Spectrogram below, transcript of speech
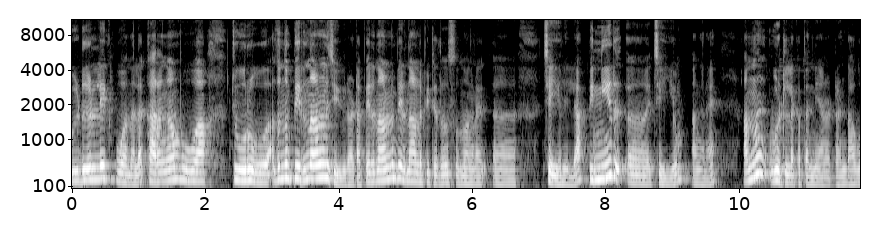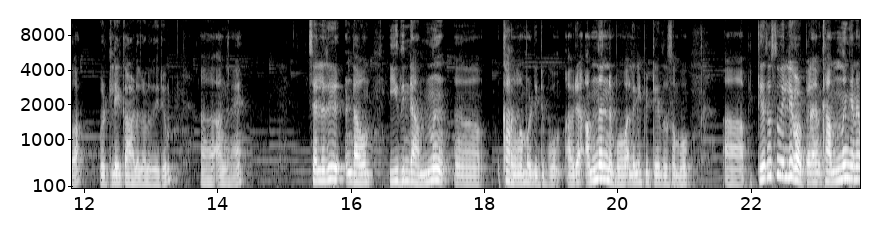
വീടുകളിലേക്ക് പോകാന്നല്ല കറങ്ങാൻ പോവുക ടൂറ് പോവുക അതൊന്നും പെരുന്നാളിന് ചെയ്യൂല കേട്ടോ പെരുന്നാളിനും പെരുന്നാളിന് പിറ്റേ ദിവസമൊന്നും അങ്ങനെ ചെയ്യലില്ല. പിന്നീട് ചെയ്യും അങ്ങനെ. അന്ന് വീട്ടിലൊക്കെ തന്നെയാണ് കേട്ടോ ഉണ്ടാവുക. വീട്ടിലേക്ക് ആളുകൾ വരും അങ്ങനെ. ചിലർ ഉണ്ടാവും ഈദിന്റെ അന്ന് കറങ്ങാൻ വേണ്ടിയിട്ട് പോകും അവർ അന്ന് തന്നെ പോകും അല്ലെങ്കിൽ പിറ്റേ ദിവസം പോകും പിറ്റേ ദിവസം വലിയ കുഴപ്പമില്ല. എനിക്ക് അന്ന് ഇങ്ങനെ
